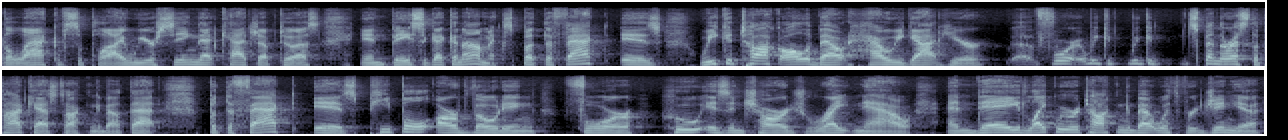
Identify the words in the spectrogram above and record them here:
the lack of supply. We are seeing that catch up to us in basic economics. But the fact is, we could talk all about how we got here. uh, For we could we could spend the rest of the podcast talking about that. But the fact is, people are voting for who is in charge right now. And they, like we were talking about with Virginia,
